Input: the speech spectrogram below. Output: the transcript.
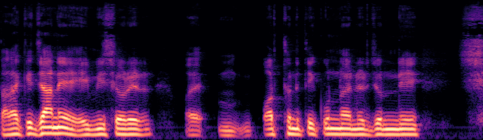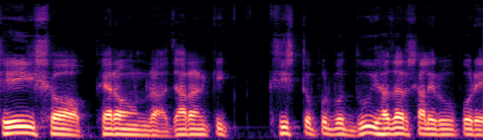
তারা কি জানে এই মিশরের অর্থনৈতিক উন্নয়নের জন্য সেই সব ফেরাউনরা, যারা কি খ্রিস্টপূর্ব দুই হাজার সালের উপরে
